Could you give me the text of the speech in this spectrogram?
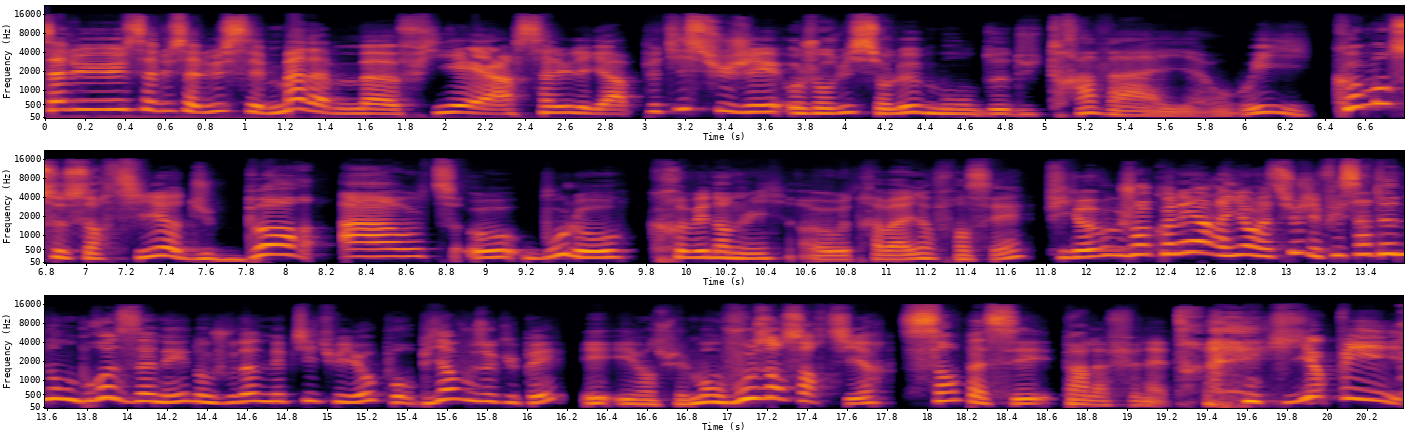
Salut, salut, salut, c'est Madame Meuf. Yeah, salut les gars. Petit sujet aujourd'hui sur le monde du travail. Oui. Comment se sortir du bore-out au boulot? Crever d'ennui au travail en français. Figurez-vous que j'en connais un rayon là-dessus. J'ai fait ça de nombreuses années, donc je vous donne mes petits tuyaux pour bien vous occuper et éventuellement vous en sortir sans passer par la fenêtre. Youpi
